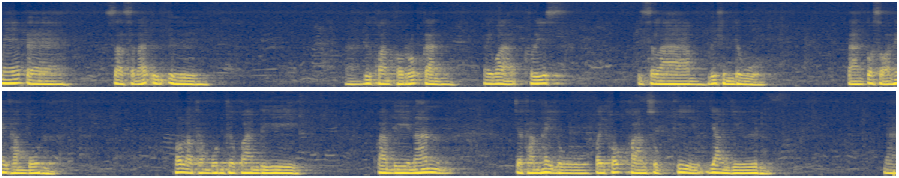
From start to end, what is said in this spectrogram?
แม้แต่ศาสนาอื่นๆ ด้วยความเคารพกัน ไม่ว่าคริสต์อิสลามหรือฮินดู ต่างก็สอนให้ทำบุญ เพราะเราทำบุญคือความดี ความดีนั้นจะทำให้รูไปพบความสุขที่ยั่งยืนนะ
